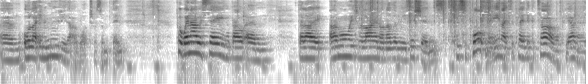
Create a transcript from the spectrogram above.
Um, or like in a movie that I watch or something. But when I was saying about um, that I, I'm always relying on other musicians to support me, like to play the guitar or piano.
